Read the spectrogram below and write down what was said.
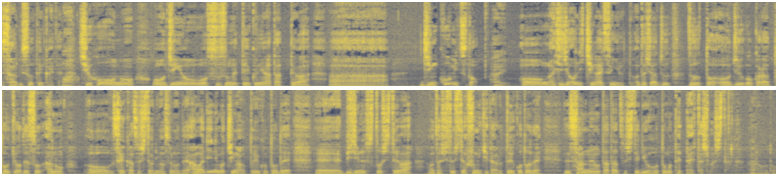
サービスを展開地方の事業を進めていくにあたっては人口密度はい、が非常に違いすぎると。私はずずっと15から東京ですあの生活しておりますのであまりにも違うということで、えー、ビジネスとしては私としては踏み切りあるということで3年を経たずして両方とも撤退いたしました。なるほど。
